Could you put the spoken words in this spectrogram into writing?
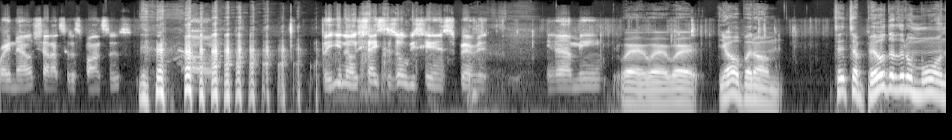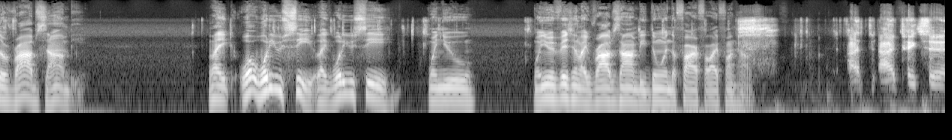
right now. Shout out to the sponsors. But you know, Chase is always here in spirit. You know what I mean? word, word, word. Yo, but um to to build a little more on the Rob Zombie. Like what what do you see? Like what do you see when you when you envision like Rob Zombie doing the Firefly Funhouse? I I picture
